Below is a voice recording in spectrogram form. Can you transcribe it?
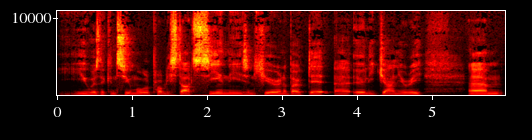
you, as the consumer, will probably start seeing these and hearing about it uh, early January. Um,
